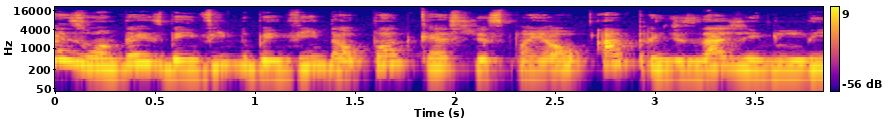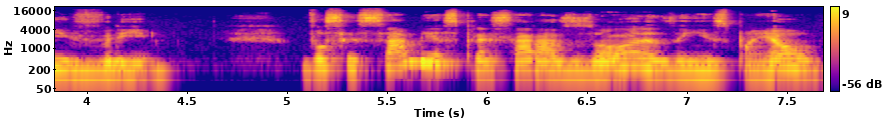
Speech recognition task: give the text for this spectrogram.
Mais uma vez, bem-vindo, bem-vinda ao podcast de espanhol Aprendizagem Livre. Você sabe expressar as horas em espanhol?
